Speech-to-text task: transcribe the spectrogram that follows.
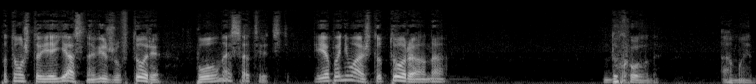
Потому что я ясно вижу в Торе полное соответствие. И я понимаю, что Тора, она духовная. Амен.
